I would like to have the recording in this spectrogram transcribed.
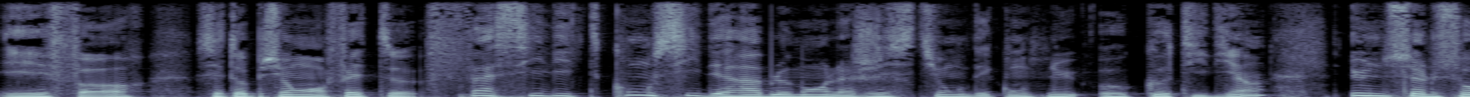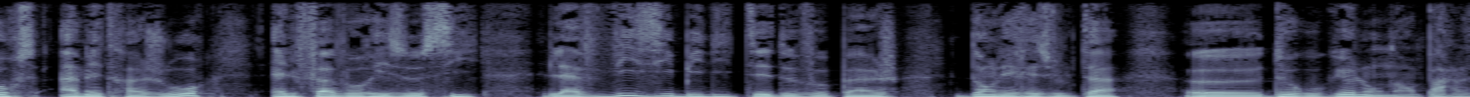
et effort. Cette option en fait facilite considérablement la gestion des contenus au quotidien. Une seule source à mettre à jour. Elle favorise aussi la visibilité de vos pages dans les résultats euh, de Google. On en parle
